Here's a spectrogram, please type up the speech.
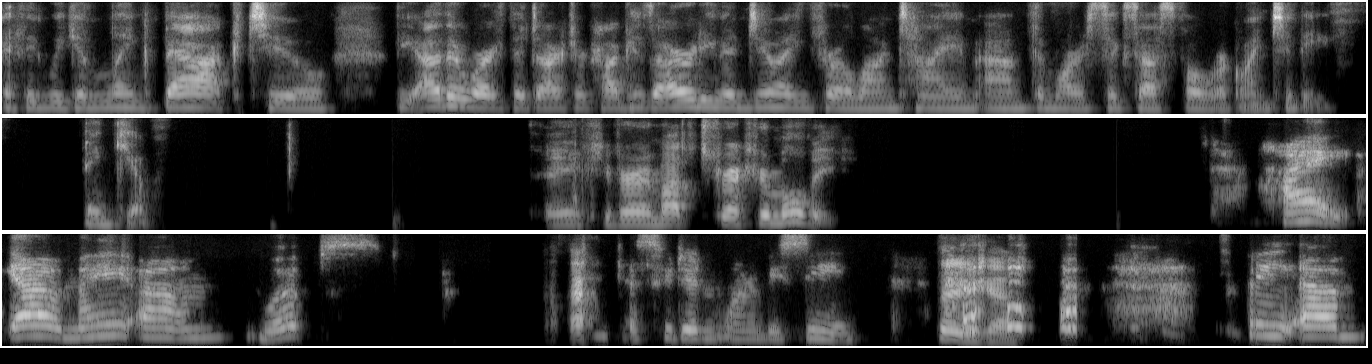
I think we can link back to the other work that DRCOG has already been doing for a long time, um, the more successful we're going to be. Thank you. Thank you very much, Director Mulvey. Hi, yeah, my, um, whoops. I Guess who didn't want to be seen? There you go. The, um,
